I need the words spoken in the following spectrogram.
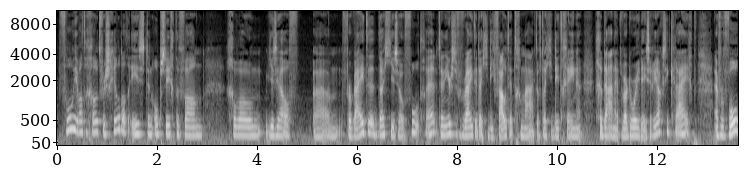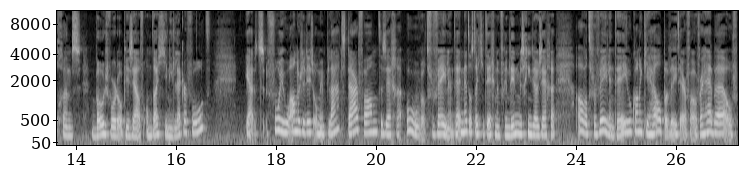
Voel je wat een groot verschil dat is ten opzichte van gewoon jezelf um, verwijten dat je zo voelt. Hè? Ten eerste verwijten dat je die fout hebt gemaakt of dat je ditgene gedaan hebt waardoor je deze reactie krijgt. En vervolgens boos worden op jezelf omdat je je niet lekker voelt. Ja, voel je hoe anders het is om in plaats daarvan te zeggen: Oeh, wat vervelend. Hè? Net als dat je tegen een vriendin misschien zou zeggen: Oh, wat vervelend. Hè? Hoe kan ik je helpen? Wil je het er even over hebben? Of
